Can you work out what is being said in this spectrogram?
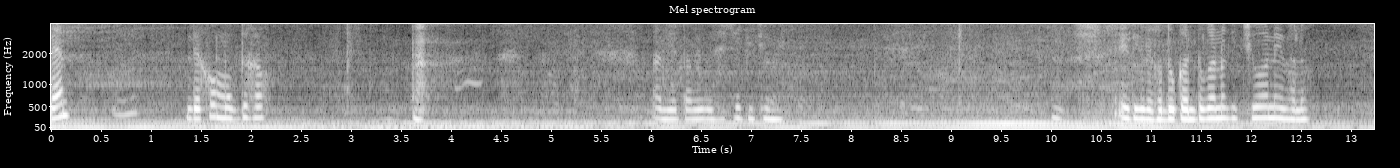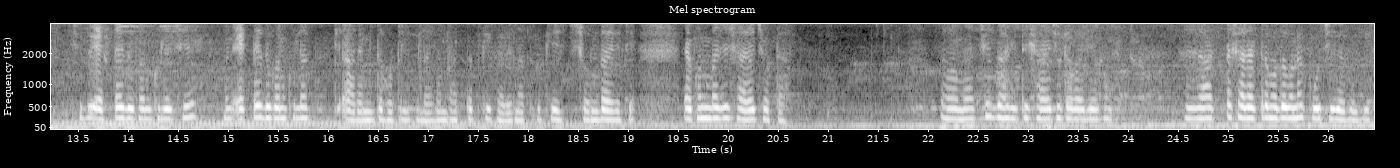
ম্যাম দেখো মুখ দেখাও। আমি আর পামি বসেছি পিছনে। এদিকে দেখো, দোকান টোকানও কিছুও নেই ভালো। শুধু একটাই দোকান খুলেছে। মানে একটাই দোকান খোলা, আর এমনিতে হোটেল খোলা। এখন ভাত ভাত কি খাবে? না তো খেয়ে সন্ধ্যা হয়ে গেছে। এখন বাজে সাড়ে ছটা। আমরা আছি গাড়িতে সাড়ে ছটা বাজে এখন। আটটা সাড়ে আটটার মতো মানে পৌঁছে যাব গিয়ে।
